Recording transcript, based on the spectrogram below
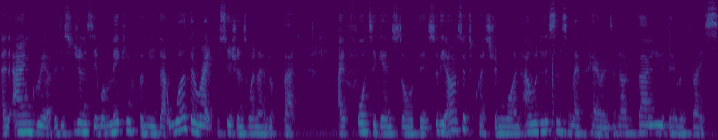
and angry at the decisions they were making for me that were the right decisions when I look back. I fought against all this. So, the answer to question one, I would listen to my parents and I'd value their advice.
